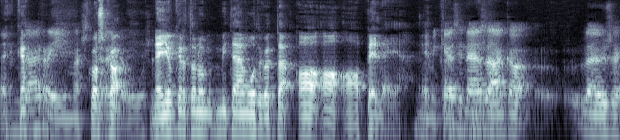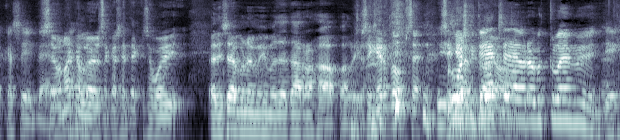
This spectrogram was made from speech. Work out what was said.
ehkä, koska uusi. ne ei ole kertonut mitään muuta kuin että AAA-pelejä. Mikä sinänsä aika löysä käsite. Se on aika löysä käsite, että se voi Eli semmoinen, mihin me teetään rahaa paljon. Se kertoo, se, se 69 kertoo, euroa, kun tulee myyntiin.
